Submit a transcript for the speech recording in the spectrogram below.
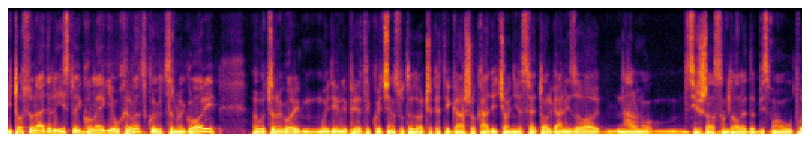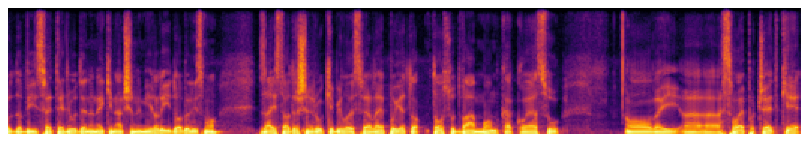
I to su radili isto i kolege u Hrvatskoj, u Crnoj Gori, u Crnoj Gori moj divni prijatelj koji će nas sutra dočekati Gašo Kadić, on je sve to organizovao, naravno sišao sam dole da bismo da bi sve te ljude na neki način namirali i dobili smo zaista odrešene ruke, bilo je sve lepo i eto to su dva momka koja su ovaj, a, a, svoje početke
